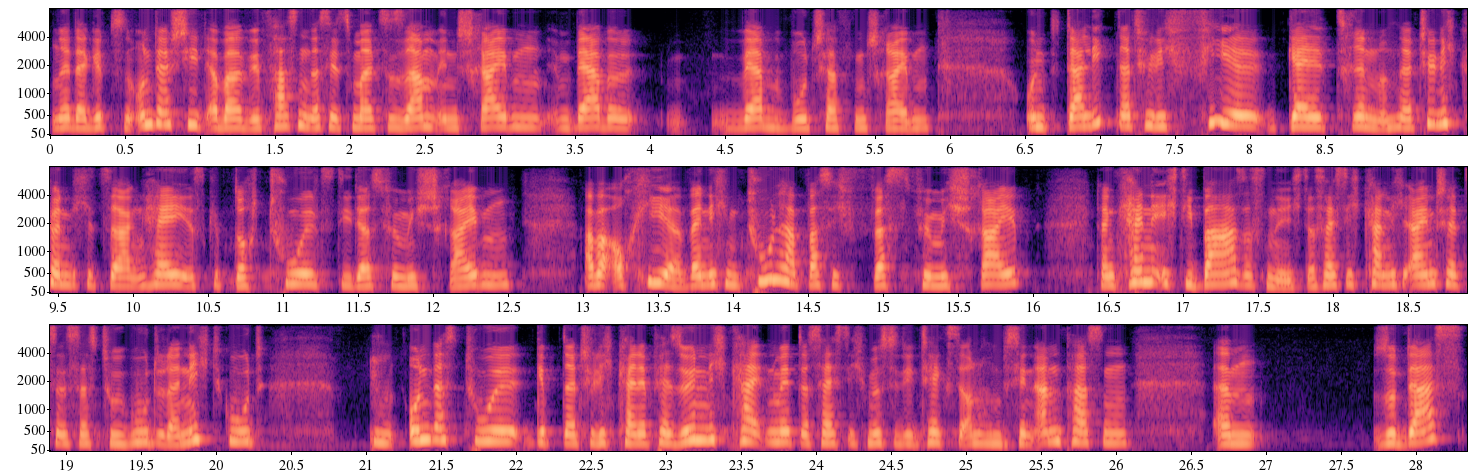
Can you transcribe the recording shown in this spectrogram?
ne, da gibt es einen Unterschied, aber wir fassen das jetzt mal zusammen in Schreiben, in Werbe, Werbebotschaften schreiben. Und da liegt natürlich viel Geld drin. Und natürlich könnte ich jetzt sagen, hey, es gibt doch Tools, die das für mich schreiben. Aber auch hier, wenn ich ein Tool habe, was ich, was für mich schreibt, dann kenne ich die Basis nicht. Das heißt, ich kann nicht einschätzen, ist das Tool gut oder nicht gut. Und das Tool gibt natürlich keine Persönlichkeit mit. Das heißt, ich müsste die Texte auch noch ein bisschen anpassen, ähm, sodass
